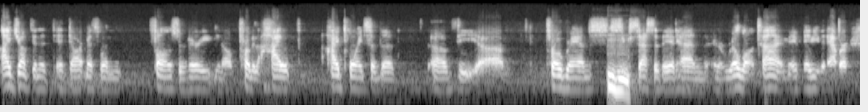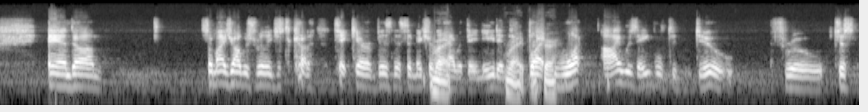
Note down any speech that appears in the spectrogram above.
I jumped in at, at Dartmouth when following some very, you know, probably the high high points of the of the uh, program's mm-hmm. success that they had had in, in, a real long time, maybe even ever. And um, so my job was really just to kind of take care of business and make sure right. they had what they needed. Right. But sure. what I was able to do through just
